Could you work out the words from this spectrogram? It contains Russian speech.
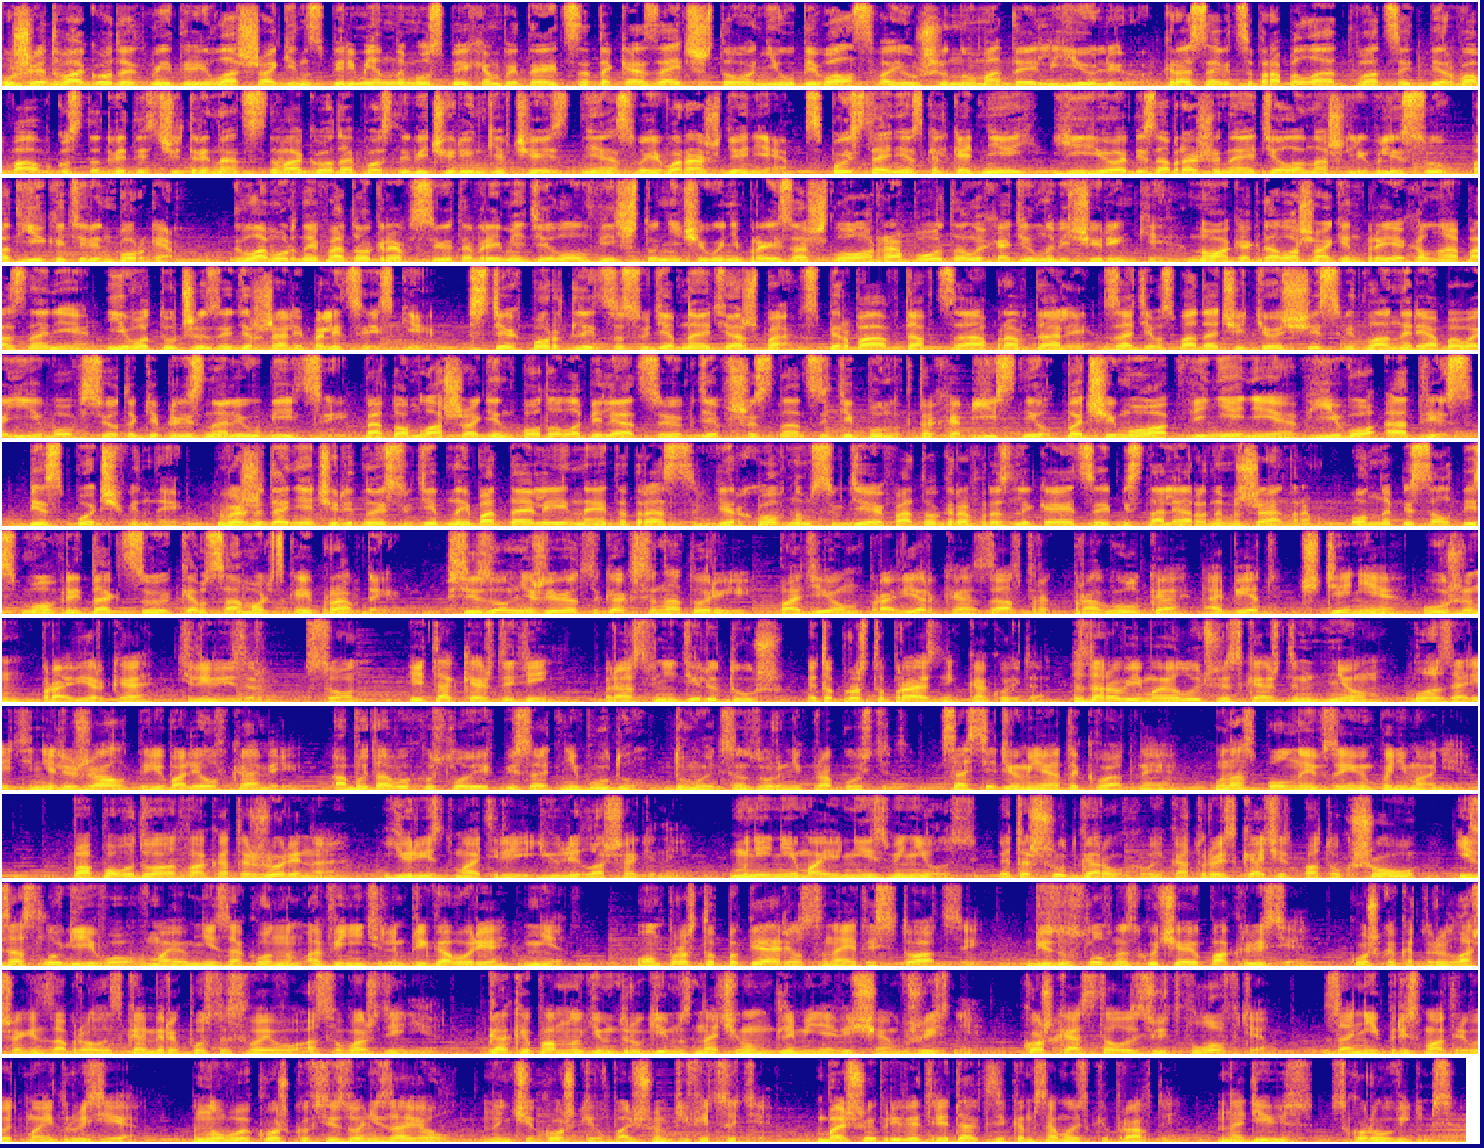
Уже два года Дмитрий Лошагин с переменным успехом пытается доказать, что не убивал свою жену-модель Юлию. Красавица пропала 21 августа 2013 года после вечеринки в честь дня своего рождения. Спустя несколько дней ее обезображенное тело нашли в лесу под Екатеринбургом. Гламурный фотограф все это время делал вид, что ничего не произошло, работал и ходил на вечеринки. Ну а когда Лошагин приехал на опознание, его тут же задержали полицейские. С тех пор длится судебная тяжба. Сперва вдовца оправдали, затем с подачи тещи Светланы Рябова его все-таки признали убийцей. Потом Лошагин подал апелляцию, где в 16 пунктах объяснил, почему обвинения в его адрес беспочвенны. В ожидании очередной судебной баталии, на этот раз в Верховном суде, фотограф развлекается эпистолярным жанром. Он написал письмо в редакцию «Комсомольской правды». Сезон не живется как в санатории. Подъем, проверка, завтрак, прогулка, обед, чтение, ужин, проверка, телевизор, сон. И так каждый день. Раз в неделю душ. Это просто праздник какой-то. Здоровье мое лучше с каждым днем. В лазарете не лежал, переболел в камере. О бытовых условиях писать не буду. Думаю, цензура не пропустит. Соседи у меня адекватные. У нас полное взаимопонимание. По поводу адвоката Жорина, юрист матери Юлии Лошагиной, мнение мое не изменилось. Это шут Гороховый, который скачет по ток-шоу, и заслуги его в моем незаконном обвинительном приговоре нет. Он просто попиарился на этой ситуации. Безусловно, скучаю по крысе, кошка, которую Лошагин забрал из камеры после своего освобождения. Как и по многим другим значимым для меня вещам в жизни. Кошка осталась жить в лофте. За ней присматривают мои друзья. Новую кошку в сезоне завел. Нынче кошки в большом дефиците. Большой привет редакции «Комсомольской правды». Надеюсь, скоро увидимся.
